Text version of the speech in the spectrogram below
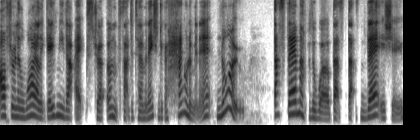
after a little while, it gave me that extra oomph, that determination to go, hang on a minute, no, that's their map of the world. That's that's their issue.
